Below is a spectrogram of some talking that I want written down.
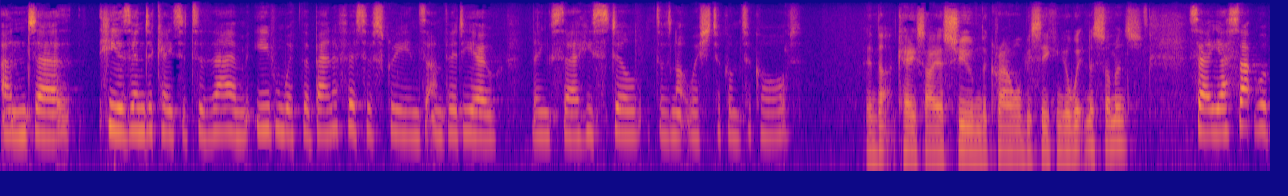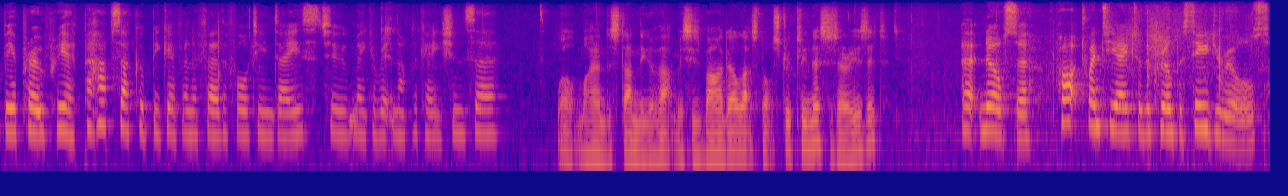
and uh, he has indicated to them, even with the benefit of screens and video links, sir, he still does not wish to come to court. In that case, I assume the Crown will be seeking a witness summons? So, yes, that would be appropriate. Perhaps I could be given a further 14 days to make a written application, sir. Well, my understanding of that, Mrs Bardell, that's not strictly necessary, is it? Uh, no, sir. Part 28 of the Criminal Procedure Rules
